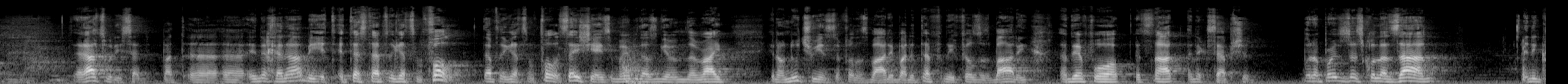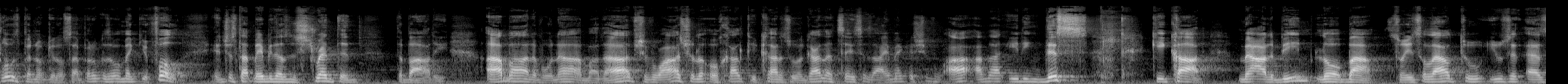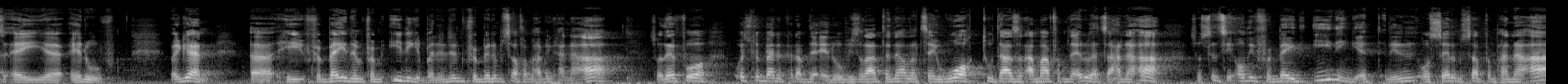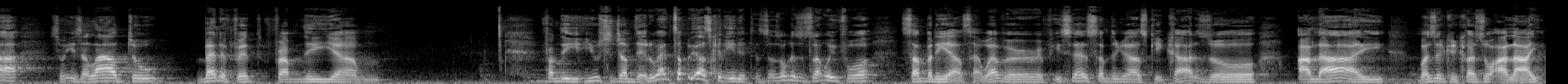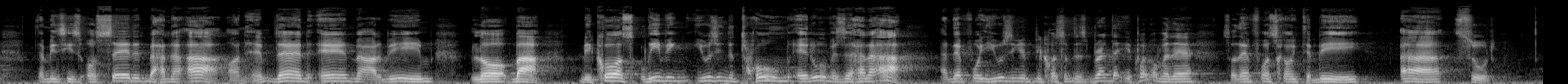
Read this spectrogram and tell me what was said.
That's what he said. But uh, uh, in the Chanami, it, it definitely gets him full. Definitely gets him full. It satiates him. Maybe doesn't give him the right, you know, nutrients to fill his body, but it definitely fills his body, and therefore it's not an exception. But a person says kolazan, it includes penokinosa. Penokinosa will make you full. It's just that maybe it doesn't strengthen the body. Amar Ravuna Amarav Shivua Ochal let's say says, I make a Shivua, I'm not eating this kikar. Me'arbim lo ba. So he's allowed to use it as a uh, eruv. Again, uh, he forbade him from eating it, but he didn't forbid himself from having hana'ah. So therefore, what's the benefit of the eruv? He's allowed to now, let's say, walk 2,000 amah from the eruv. That's a hana'ah. So since he only forbade eating it, and he didn't osir himself from hana'ah, so he's allowed to benefit from the... Um, from the usage of the and somebody else can eat it as long as it's not going for somebody else. However, if he says something else, kikarzo alai, was it kikarzo alai? That means he's oseret b'hana'ah on him. Then in ma'arbim lo ba, because leaving using the tuhum eruv is a hana'ah, and therefore using it because of this bread that you put over there. So therefore, it's going to be a sur.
